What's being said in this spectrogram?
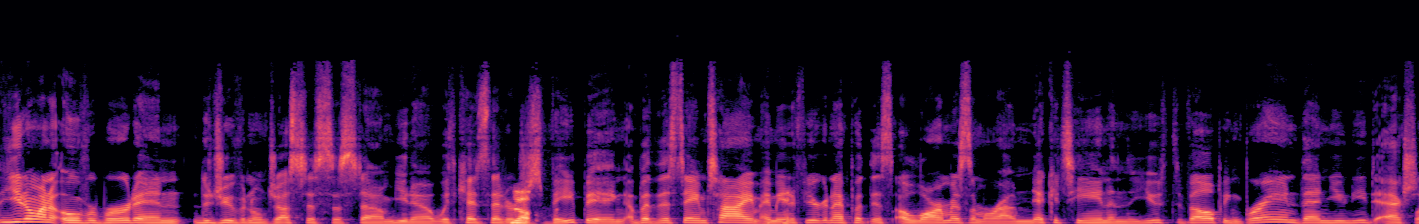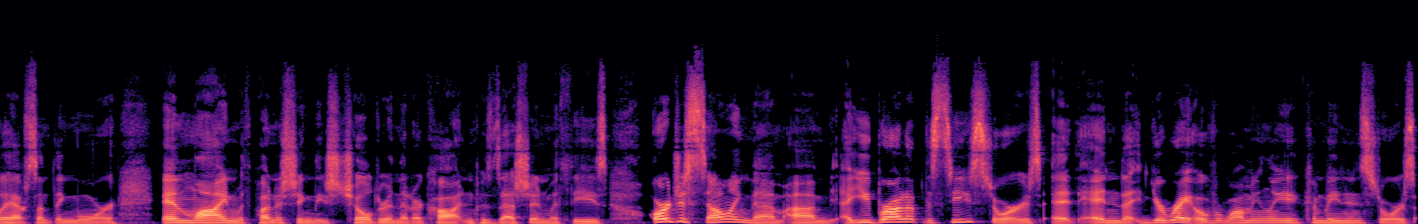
you don't want to overburden the juvenile justice system, you know, with kids that are no. just vaping. But at the same time, I mean, if you're going to put this alarmism around nicotine and the youth developing brain, then you need to actually have something more in line with punishing these children that are caught in possession with these or just selling them. Um, you brought up the C stores, and, and you're right. Overwhelmingly, convenience stores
